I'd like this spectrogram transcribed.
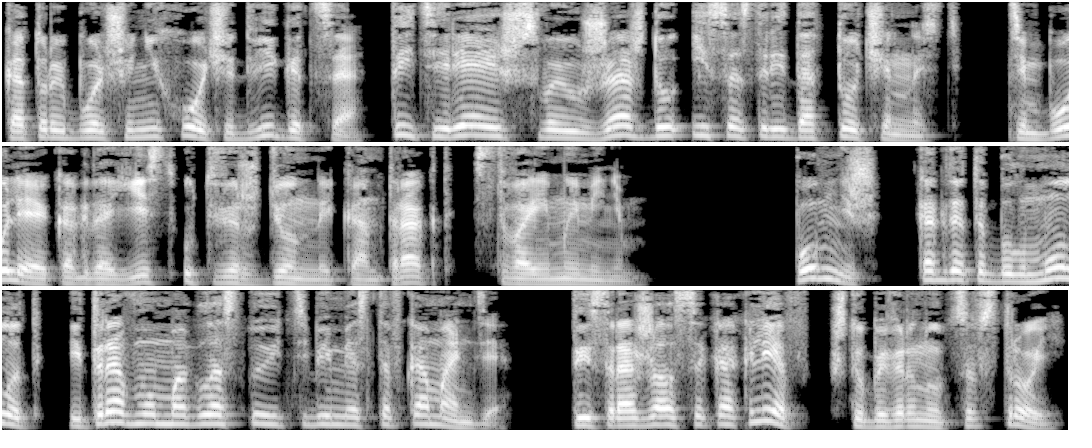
который больше не хочет двигаться, ты теряешь свою жажду и сосредоточенность, тем более, когда есть утвержденный контракт с твоим именем. Помнишь, когда ты был молод, и травма могла стоить тебе место в команде? Ты сражался как лев, чтобы вернуться в строй.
